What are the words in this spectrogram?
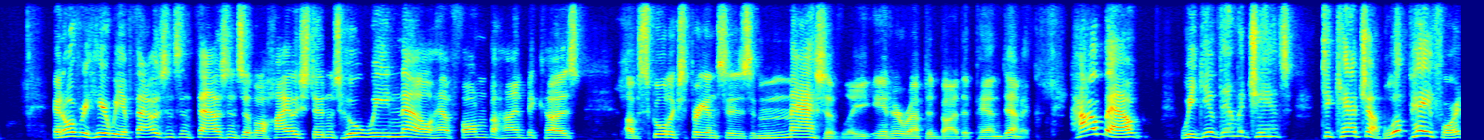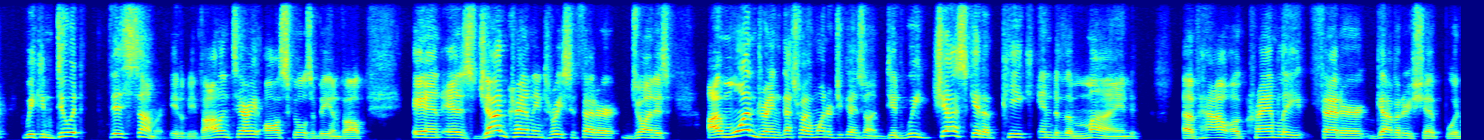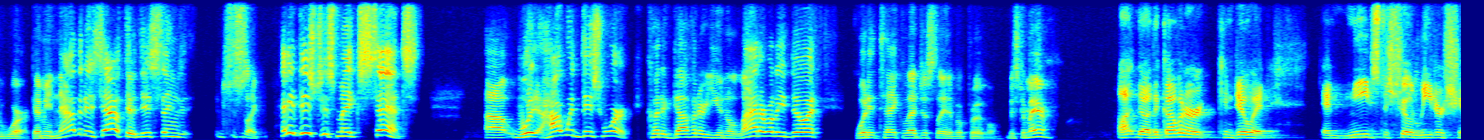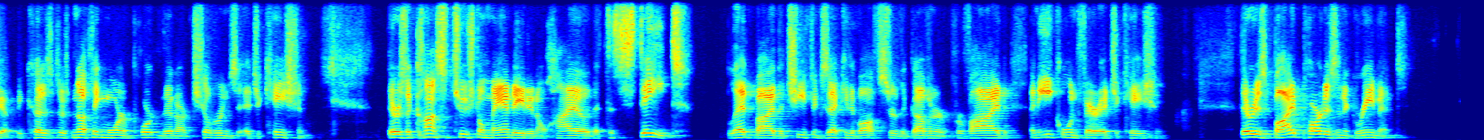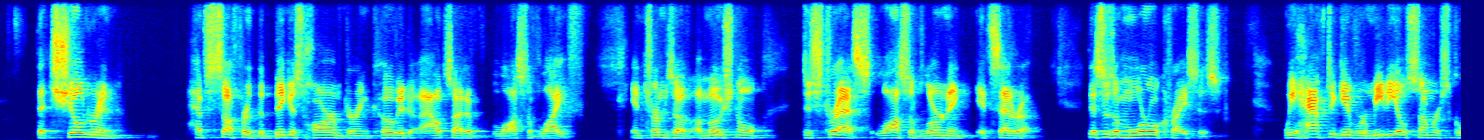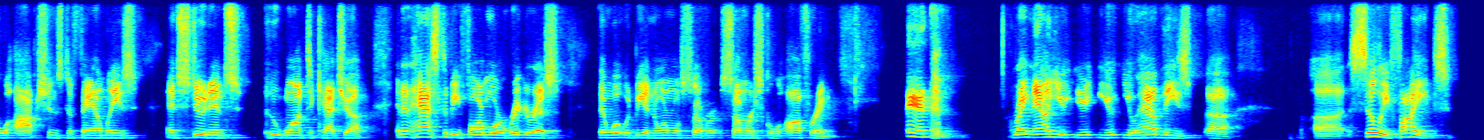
And over here, we have thousands and thousands of Ohio students who we know have fallen behind because of school experiences massively interrupted by the pandemic. How about we give them a chance to catch up? We'll pay for it. We can do it this summer. It'll be voluntary. All schools will be involved. And as John Cranley and Teresa Fedor join us, I'm wondering, that's why I wanted you guys on. Did we just get a peek into the mind of how a Cranley Fedor governorship would work. I mean, now that it's out there, this thing just like, hey, this just makes sense. Uh, would, how would this work? Could a governor unilaterally do it? Would it take legislative approval, Mr. Mayor? Uh, no, the governor can do it and needs to show leadership because there's nothing more important than our children's education. There's a constitutional mandate in Ohio that the state, led by the chief executive officer, the governor, provide an equal and fair education. There is bipartisan agreement that children have suffered the biggest harm during COVID outside of loss of life in terms of emotional distress, loss of learning, etc. This is a moral crisis. We have to give remedial summer school options to families and students who want to catch up. And it has to be far more rigorous than what would be a normal summer, summer school offering. And right now, you, you, you have these uh, uh, silly fights,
